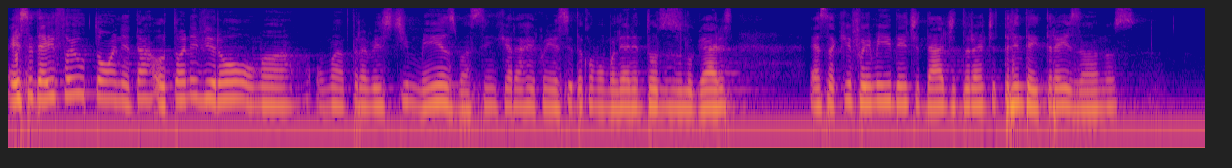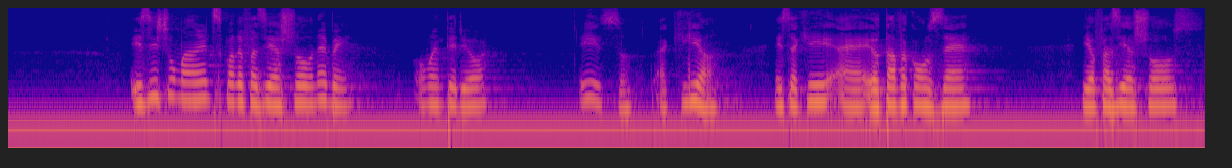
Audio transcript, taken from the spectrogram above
Esse daí foi o Tony, tá? O Tony virou uma, uma travesti mesmo, assim, que era reconhecida como mulher em todos os lugares. Essa aqui foi minha identidade durante 33 anos. Existe uma antes, quando eu fazia show, né, bem? Uma anterior. Isso, aqui, ó. Esse aqui, é, eu estava com o Zé e eu fazia shows.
